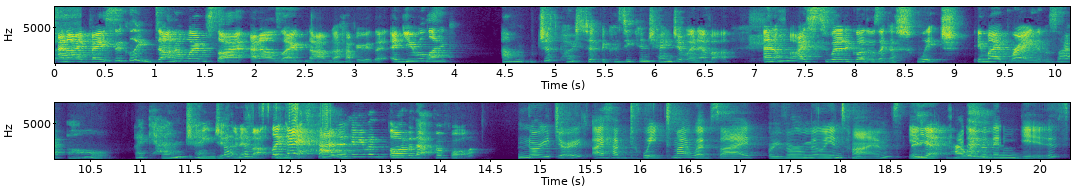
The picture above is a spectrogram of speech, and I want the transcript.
and I basically done a website, and I was like, "No, I'm not happy with it." And you were like, "Um, just post it because you can change it whenever." And. I swear to God, there was like a switch in my brain that was like, "Oh, I can change it that whenever." Like I hadn't even thought of that before no joke, I have tweaked my website over a million times in yeah. however many years.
